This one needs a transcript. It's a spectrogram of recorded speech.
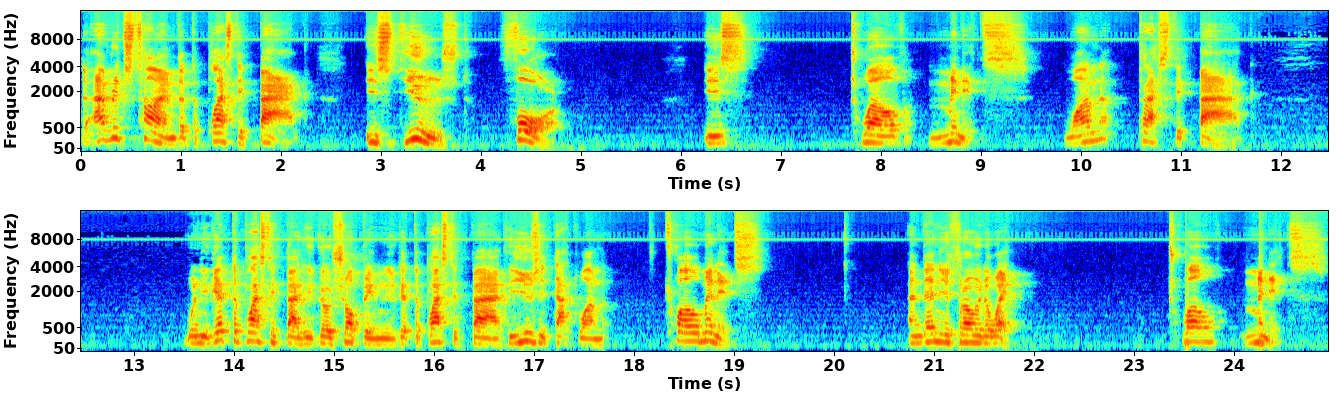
The average time that the plastic bag is used for is 12 minutes. One plastic bag. When you get the plastic bag, you go shopping, you get the plastic bag, you use it that one 12 minutes and then you throw it away. 12 minutes.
